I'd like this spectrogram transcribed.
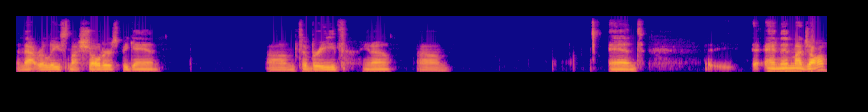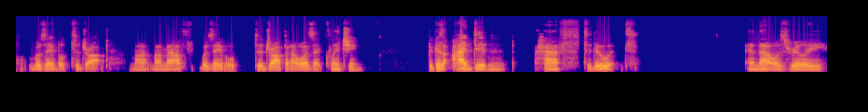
and that released. My shoulders began um, to breathe. You know, um, and and then my jaw was able to drop. My my mouth was able to drop, and I wasn't clenching because I didn't have to do it, and that was really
